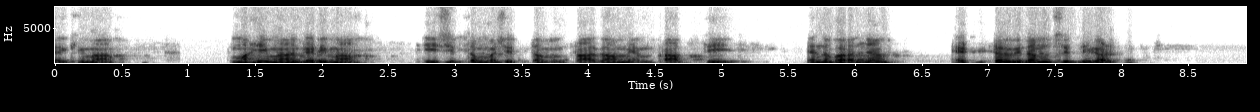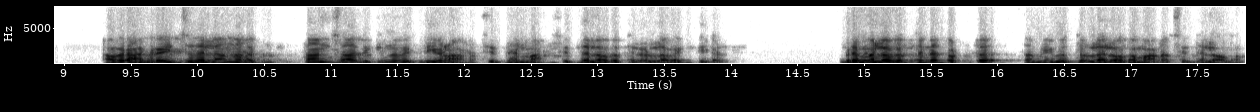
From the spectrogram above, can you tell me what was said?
ലഘിമ മഹിമ ഗരിമ ഈശിത്വം വശിത്വം പ്രാഗാമ്യം പ്രാപ്തി എന്ന് പറഞ്ഞ് എട്ട് വിധം സിദ്ധികൾ അവർ ആഗ്രഹിച്ചതെല്ലാം നടത്താൻ സാധിക്കുന്ന വ്യക്തികളാണ്. സിദ്ധന്മാർ സിദ്ധലോകത്തിലുള്ള വ്യക്തികൾ. ബ്രഹ്മലോകത്തിന്റെ തൊട്ട് സമീപത്തുള്ള ലോകമാണ് സിദ്ധലോകം.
